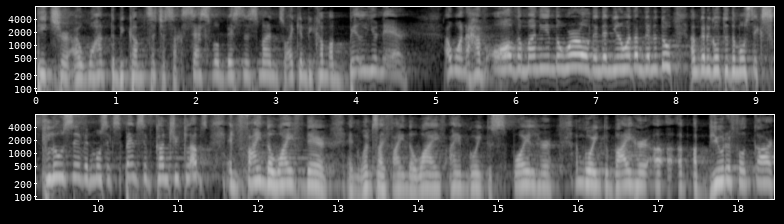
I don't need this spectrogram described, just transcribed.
Teacher, I want to become such a successful businessman so I can become a billionaire. I want to have all the money in the world. And then you know what I'm going to do? I'm going to go to the most exclusive and most expensive country clubs and find a wife there. And once I find a wife, I am going to spoil her. I'm going to buy her a, a, a beautiful car.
